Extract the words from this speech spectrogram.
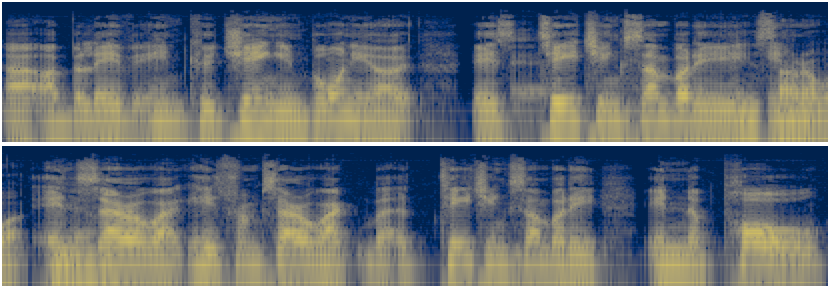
Uh, I believe in Kuching in Borneo is teaching somebody In Sarawak, in yeah. Sarawak. He's from Sarawak, but teaching somebody in Nepal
